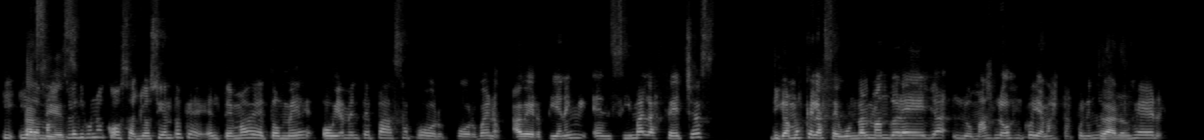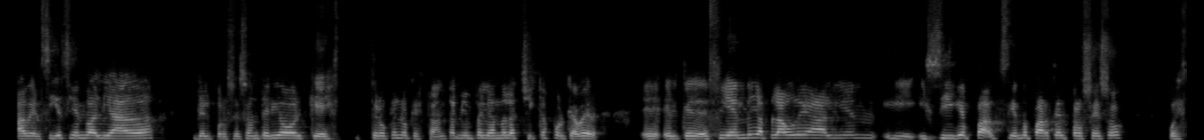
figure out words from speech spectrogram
Y, y además les digo una cosa, yo siento que el tema de Tomé obviamente pasa por, por, bueno, a ver, tienen encima las fechas, digamos que la segunda al mando era ella, lo más lógico, y además estás poniendo una mujer, a ver, sigue siendo aliada, del proceso anterior, que es, creo que es lo que están también peleando las chicas, porque a ver, eh, el que defiende y aplaude a alguien y, sigue siendo parte del proceso, pues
